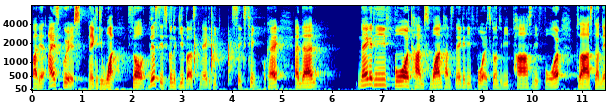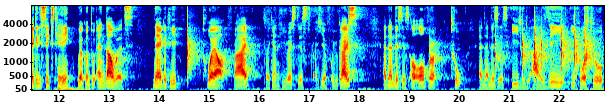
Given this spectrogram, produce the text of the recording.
But then i squared is negative 1. So this is going to give us negative 16, okay? And then negative 4 times 1 times negative 4 is going to be positive 4 plus the negative 16. We're going to end up with negative 12, right? So I can erase this right here for you guys. And then this is all over 2. And then this is e to the iz equals to,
